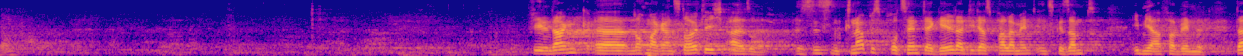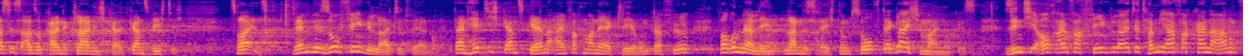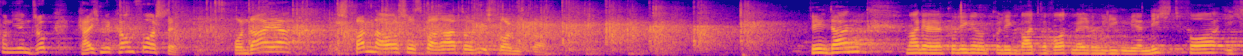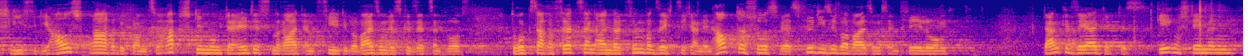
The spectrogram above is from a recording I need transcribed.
Vielen Dank. Äh, noch mal ganz deutlich. Also, es ist ein knappes Prozent der Gelder, die das Parlament insgesamt im Jahr verwendet. Das ist also keine Kleinigkeit, ganz wichtig. Zweitens, wenn wir so fehlgeleitet werden, dann hätte ich ganz gerne einfach mal eine Erklärung dafür, warum der Landesrechnungshof der gleichen Meinung ist. Sind die auch einfach fehlgeleitet? Haben die einfach keine Ahnung von ihrem Job? Kann ich mir kaum vorstellen. Von daher spannende Ausschussberatung. Ich freue mich drauf. Vielen Dank. Meine Kolleginnen und Kollegen, weitere Wortmeldungen liegen mir nicht vor. Ich schließe die Aussprache. Wir kommen zur Abstimmung. Der Ältestenrat empfiehlt die Überweisung des Gesetzentwurfs Drucksache 14 165 an den Hauptausschuss. Wer ist für diese Überweisungsempfehlung? Danke sehr. Gibt es Gegenstimmen?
